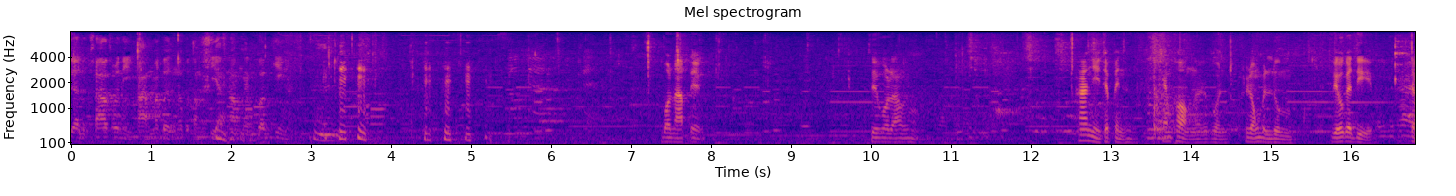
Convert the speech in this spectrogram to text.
ดือนลูกสาวตัวนี้ผ่านมาเบิ่งแล้วบ่ต้องเสียเอาแม่นความจริงบอนับเองซื้อบอนับเองห้านนี้จะเป็นแคมป์ของนะทุกคนลงเป็นลุมเลี้ยวกระดีบแต่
